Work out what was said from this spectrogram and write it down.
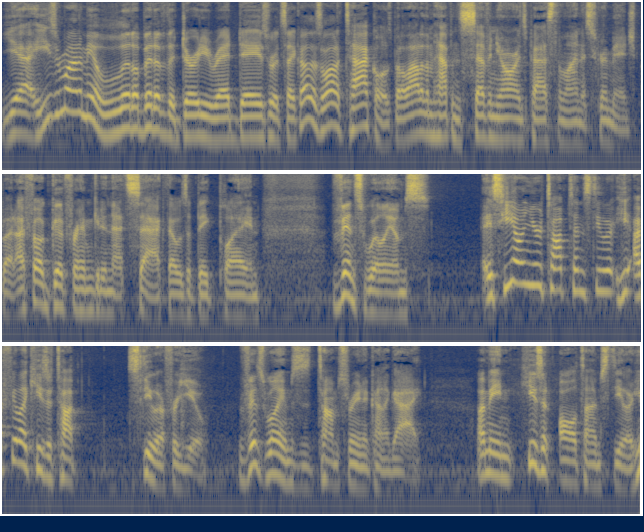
Yeah, he's reminding me a little bit of the Dirty Red days where it's like, oh, there's a lot of tackles, but a lot of them happen seven yards past the line of scrimmage. But I felt good for him getting that sack. That was a big play. And Vince Williams, is he on your top 10 Steeler? He, I feel like he's a top Steeler for you. Vince Williams is a Tom Serena kind of guy. I mean, he's an all time Steeler. He,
